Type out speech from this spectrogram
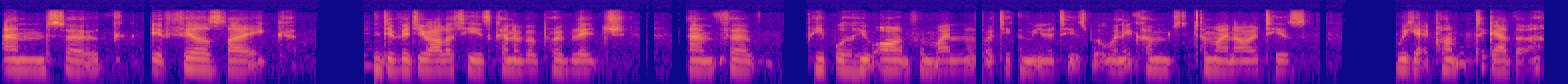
and so it feels like individuality is kind of a privilege um, for people who aren't from minority communities. But when it comes to minorities, we get clumped together.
